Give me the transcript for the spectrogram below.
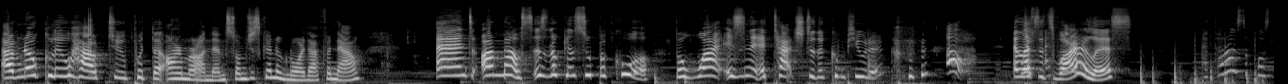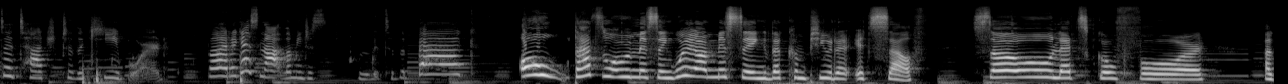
I have no clue how to put the armor on them, so I'm just gonna ignore that for now. And our mouse is looking super cool. But why isn't it attached to the computer? Oh, Unless it's wireless. I thought I was supposed to attach to the keyboard, but I guess not. Let me just move it to the back. Oh, that's what we're missing. We are missing the computer itself. So let's go for a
